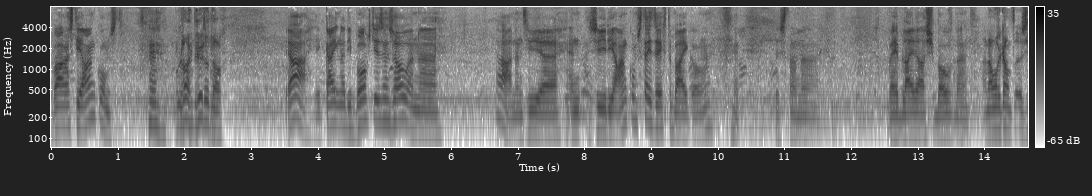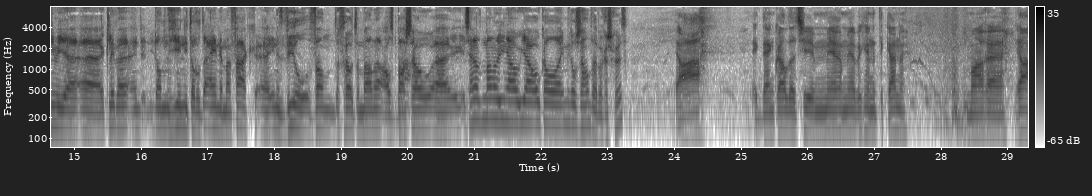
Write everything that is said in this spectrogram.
waar is die aankomst? hoe lang duurt dat nog? Ja, je kijkt naar die bordjes en zo. En ja, dan zie je, en zie je die aankomst steeds dichterbij komen. dus dan ben je blij als je boven bent. Aan de andere kant zien we je uh, klimmen, en dan hier niet tot het einde... maar vaak uh, in het wiel van de grote mannen als Basso. Uh, zijn dat mannen die nou jou ook al inmiddels de hand hebben geschud? Ja, ik denk wel dat ze je meer en meer beginnen te kennen. Maar ja,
